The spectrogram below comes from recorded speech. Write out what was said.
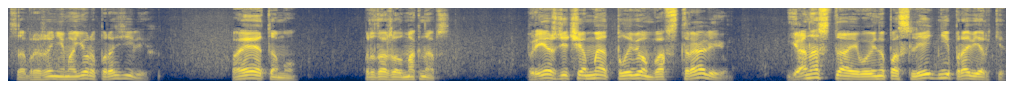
Соображения майора поразили их. «Поэтому», — продолжал Макнапс, — «прежде чем мы отплывем в Австралию, я настаиваю на последней проверке.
